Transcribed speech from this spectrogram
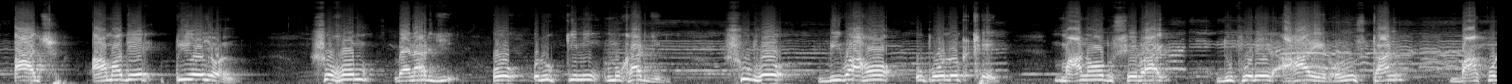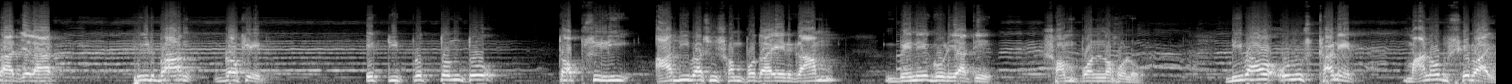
আজ আমাদের প্রিয়জন সোহম ব্যানার্জি ও রুক্মিণী মুখার্জির শুভ বিবাহ উপলক্ষে মানব সেবায় দুপুরের আহারের অনুষ্ঠান বাঁকুড়া জেলার হিড়বান ব্লকের একটি প্রত্যন্ত তফসিলি আদিবাসী সম্প্রদায়ের গ্রাম বেনেগড়িয়াতে সম্পন্ন হলো। বিবাহ অনুষ্ঠানের মানব সেবায়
